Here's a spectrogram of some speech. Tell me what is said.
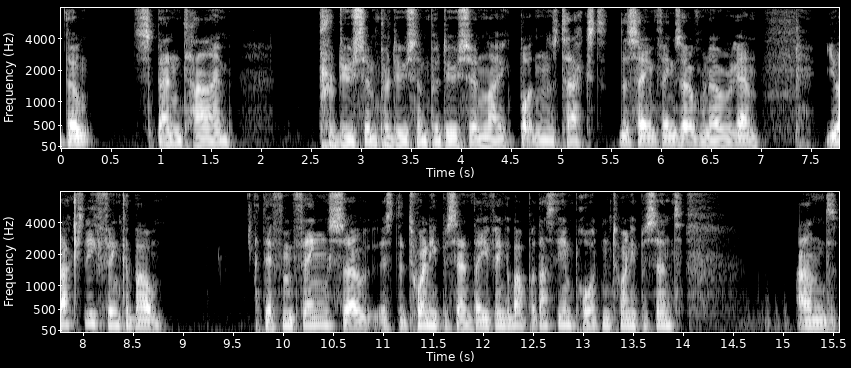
don't spend time producing, producing, producing like buttons, text, the same things over and over again, you actually think about different things. So it's the 20% that you think about, but that's the important 20%. And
